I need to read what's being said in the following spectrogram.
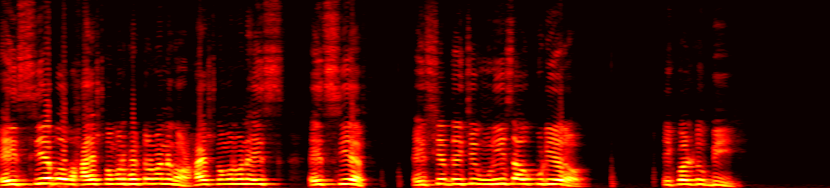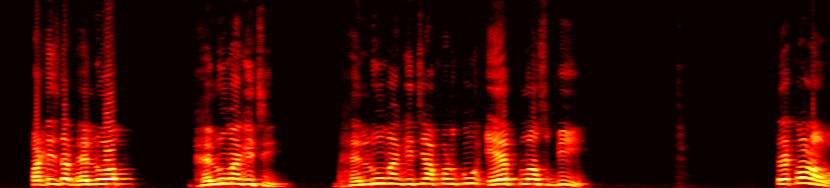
H C F of highest common factor ମାନେ କ'ଣ ହାଏଷ୍ଟ କମନ୍ ମାନେ H C F H C F ଦେଇଛି ଉଣେଇଶ ଆଉ କୋଡ଼ିଏର equal to B what is the value of value ମାଗିଛି ଭ୍ୟାଲ୍ୟୁ ମାଗିଛି ଆପଣଙ୍କୁ ଏ ପ୍ଲସ୍ ବି ତ କ'ଣ ହେବ?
